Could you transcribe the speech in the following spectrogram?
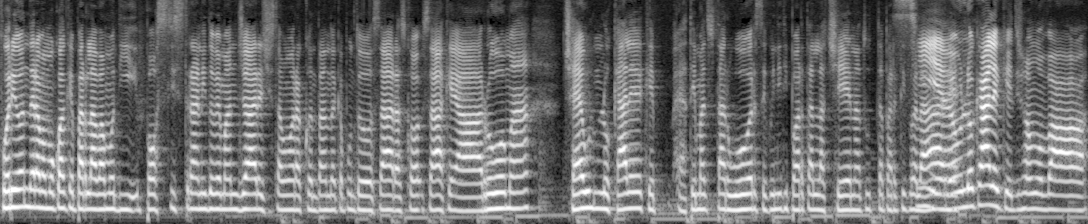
Fuori onda eravamo qua che parlavamo di posti strani dove mangiare, ci stavamo raccontando che appunto Sara sco- sa che a Roma c'è un locale che è a tema Star Wars e quindi ti porta alla cena tutta particolare. Sì, è un locale che diciamo va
